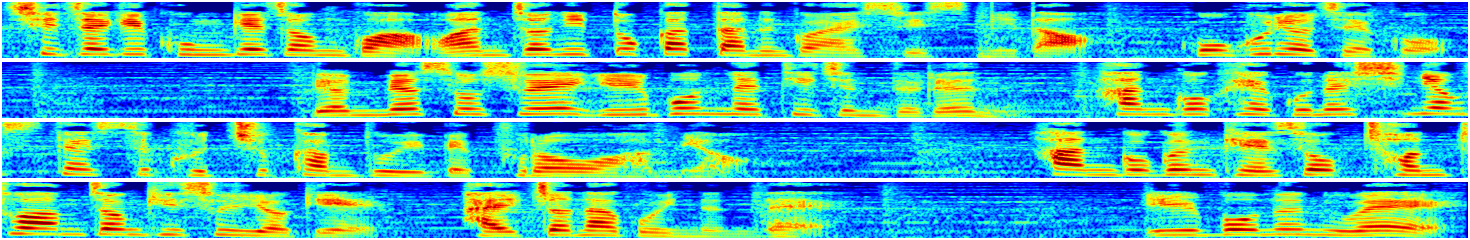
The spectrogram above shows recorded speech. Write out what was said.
시제기 공개전과 완전히 똑같다는 걸 알 수 있습니다. 고구려 제국 몇몇 소수의 일본 네티즌들은 한국 해군의 신형 스텔스 구축함 도입에 부러워하며 한국은 계속 전투함정 기술력이 발전하고 있는데 일본은 왜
